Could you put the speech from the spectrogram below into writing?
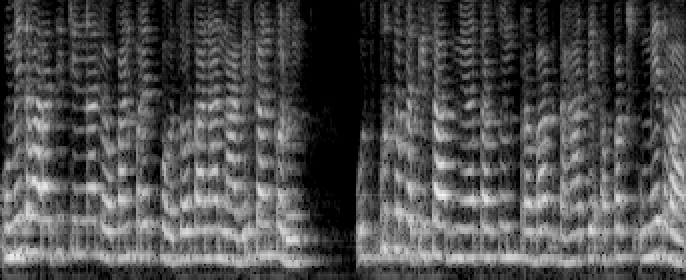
उमेदवाराचे चिन्ह लोकांपर्यंत पोहोचवताना नागरिकांकडून उत्स्फूर्त प्रतिसाद मिळत असून प्रभाग दहाचे अपक्ष उमेदवार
